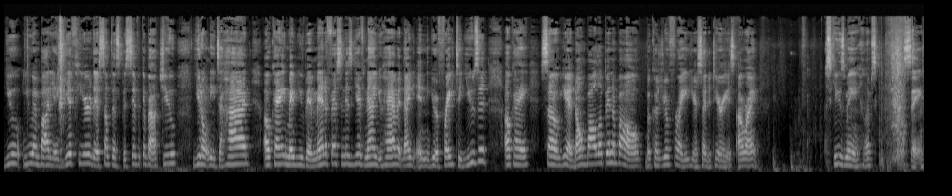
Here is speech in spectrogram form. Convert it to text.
you, you embody a gift here. There's something specific about you. You don't need to hide, okay? Maybe you've been manifesting this gift. Now you have it, now you, and you're afraid to use it, okay? So, yeah, don't ball up in the ball because you're afraid here, Sagittarius, all right? Excuse me. Let's, let's see.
